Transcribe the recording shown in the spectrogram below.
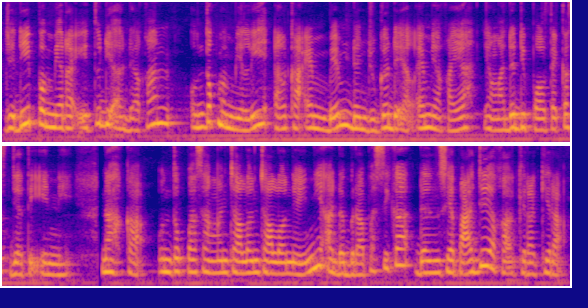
Jadi pemira itu diadakan untuk memilih LKM BEM dan juga DLM ya kak ya yang ada di Poltekkes Jati ini. Nah kak, untuk pasangan calon-calonnya ini ada berapa sih kak dan siapa aja ya kak kira-kira?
